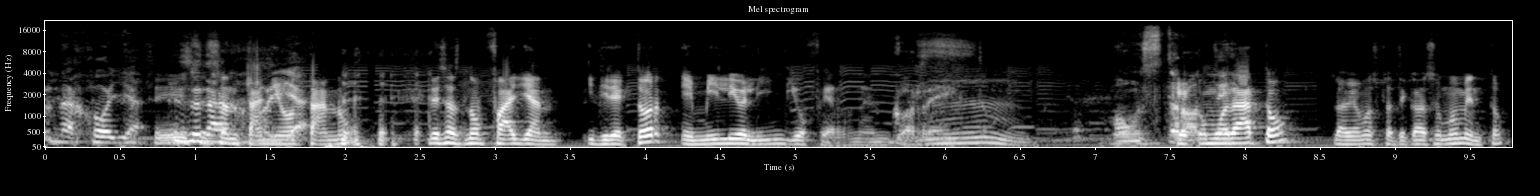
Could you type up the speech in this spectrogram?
Es una joya. Sí, es una Santañota, joya. ¿no? De esas no fallan. Y director, Emilio el Indio Fernández. Correcto. Mm. Monstruo. Que como dato, lo habíamos platicado hace un momento,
